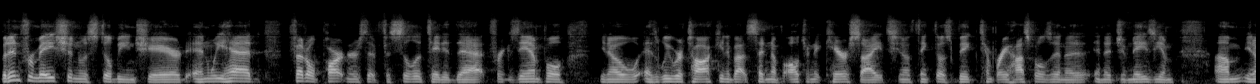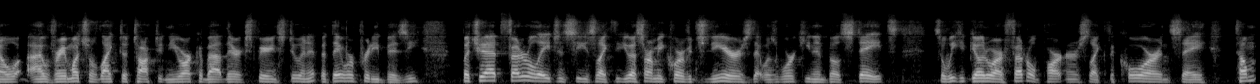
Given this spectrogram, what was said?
but information was still being shared, and we had federal partners that facilitated that. For example, you know, as we were talking about setting up alternate care sites, you know, think those big temporary hospitals in a in a gymnasium. Um, you know, I very much would like to talk to New York about their experience doing it, but they were pretty busy. But you had federal agencies like the U.S. Army Corps of Engineers that was working in both states. So we could go to our federal partners like the Corps and say, tell,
